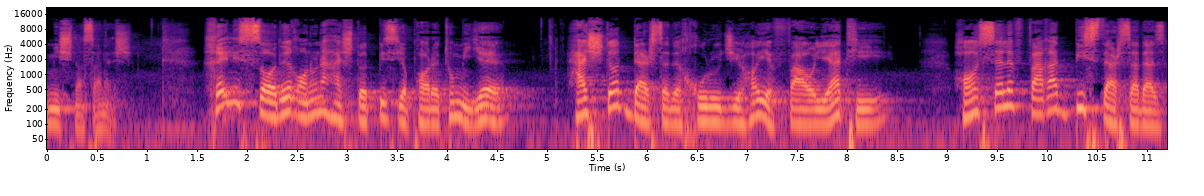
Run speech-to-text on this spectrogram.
میشناسنش. خیلی ساده قانون 80 20 یا پارتو میگه 80 درصد خروجی های فعالیتی حاصل فقط 20 درصد از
